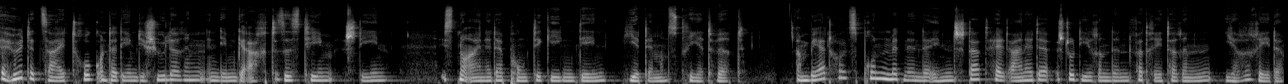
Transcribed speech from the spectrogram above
Der erhöhte Zeitdruck, unter dem die Schülerinnen in dem G8-System stehen, ist nur einer der Punkte, gegen den hier demonstriert wird. Am Bertholdsbrunnen mitten in der Innenstadt hält eine der Studierendenvertreterinnen ihre Rede.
